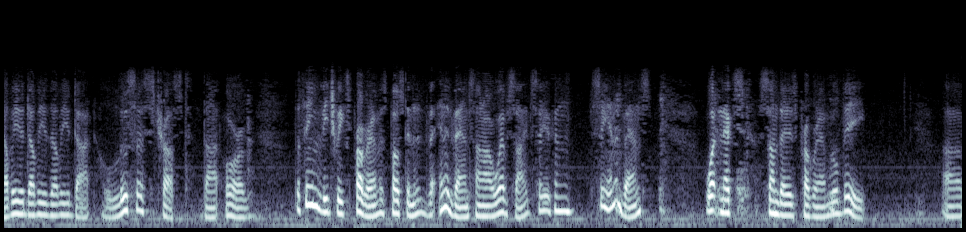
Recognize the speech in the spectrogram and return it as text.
www.lucistrust.org. The theme of each week's program is posted in advance on our website, so you can see in advance what next Sunday's program will be. Uh,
